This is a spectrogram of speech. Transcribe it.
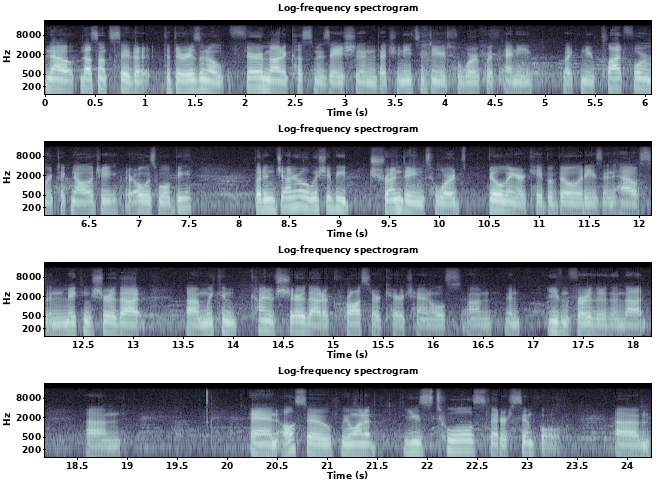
Now, that's not to say that, that there isn't a fair amount of customization that you need to do to work with any like new platform or technology. There always will be. But in general, we should be trending towards building our capabilities in-house and making sure that um, we can kind of share that across our care channels um, and even further than that. Um, and also, we want to use tools that are simple. Um,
